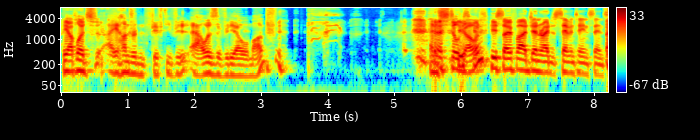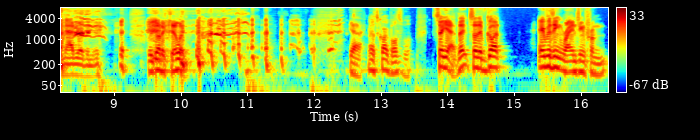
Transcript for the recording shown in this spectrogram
he uploads 850 vi- hours of video a month, and he's still going. He's so far generated 17 cents in ad revenue. We got to kill him. Yeah, that's quite possible. So yeah, they, so they've got everything ranging from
